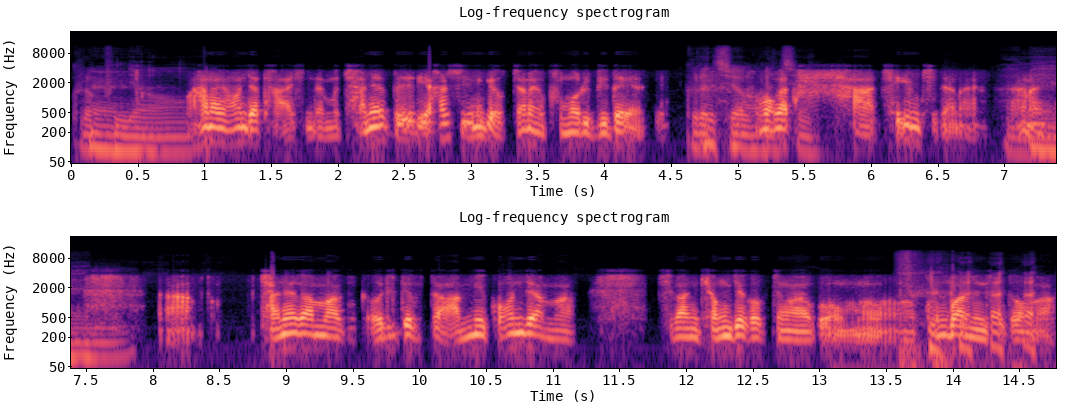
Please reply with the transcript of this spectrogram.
그렇군요. 하나님 혼자 다 아신다. 뭐 자녀들이 할 수 있는 게 없잖아요. 부모를 믿어야지. 그렇죠. 부모가 그렇죠. 다 책임지잖아요. 하나님. 아멘. 아, 자녀가 막 어릴 때부터 안 믿고 혼자 막 집안 경제 걱정하고 뭐 공부하면서도 막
